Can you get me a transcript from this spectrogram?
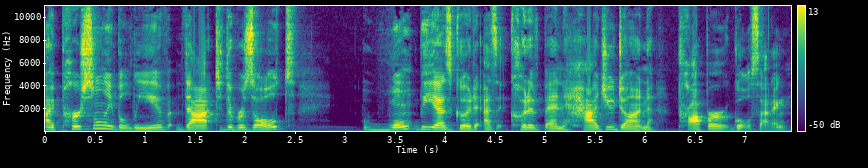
I personally believe that the result won't be as good as it could have been had you done proper goal setting.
